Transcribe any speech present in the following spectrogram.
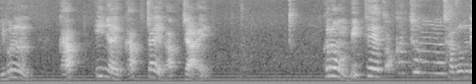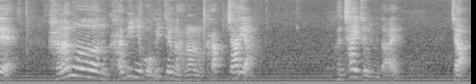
이번에는 아니고 갑자예요 갑자 그러면 밑에 똑같은 사주인데 하나는 갑인이고 밑에는 하나는 갑자야. 그 차이점입니다. 자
